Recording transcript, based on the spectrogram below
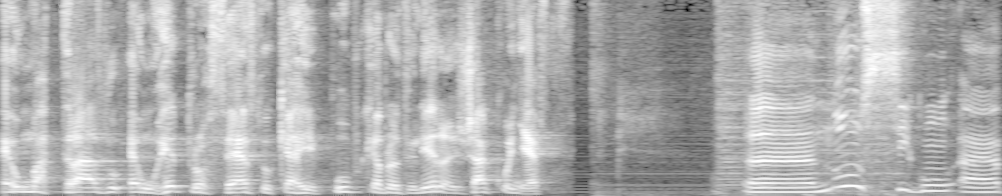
é um atraso, é um retrocesso que a República Brasileira já conhece. Uh, no segundo. Uh,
